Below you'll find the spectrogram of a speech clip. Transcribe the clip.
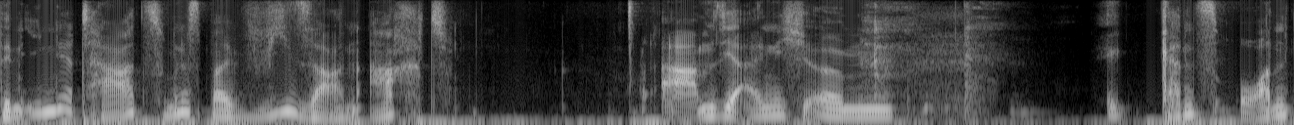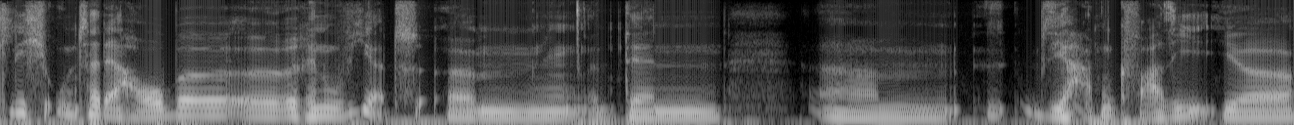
Denn in der Tat, zumindest bei Visan 8, haben sie eigentlich ähm, ganz ordentlich unter der Haube äh, renoviert. Ähm, denn ähm, sie haben quasi ihr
